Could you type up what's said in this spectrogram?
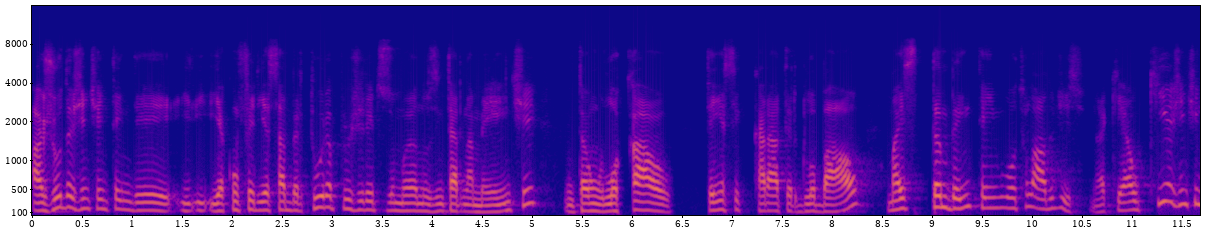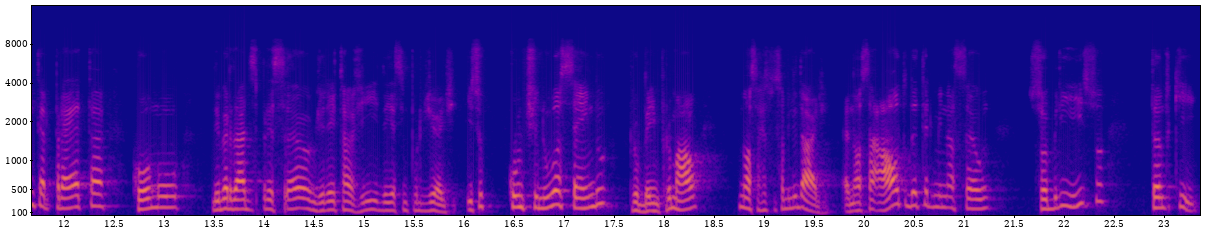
ajuda a gente a entender e, e a conferir essa abertura para os direitos humanos internamente, então, o local tem esse caráter global, mas também tem o outro lado disso, né, que é o que a gente interpreta como liberdade de expressão, direito à vida e assim por diante. Isso continua sendo, para o bem e para o mal, nossa responsabilidade. É nossa autodeterminação sobre isso, tanto que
